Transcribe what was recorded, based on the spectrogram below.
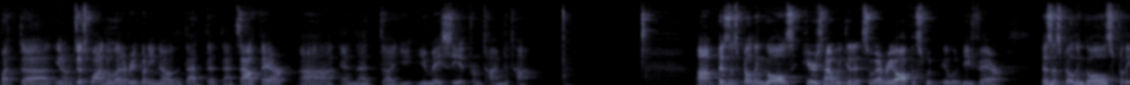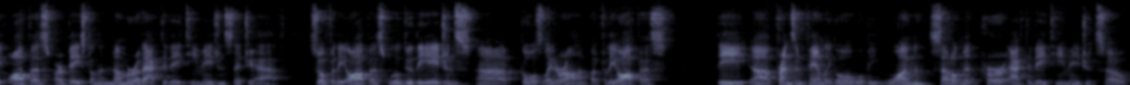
but uh, you know, just wanted to let everybody know that, that, that that's out there uh, and that uh, you, you may see it from time to time. Uh, business building goals. Here's how we did it, so every office would it would be fair. Business building goals for the office are based on the number of active A team agents that you have. So for the office, we'll do the agents uh, goals later on, but for the office, the uh, friends and family goal will be one settlement per active A team agent. So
